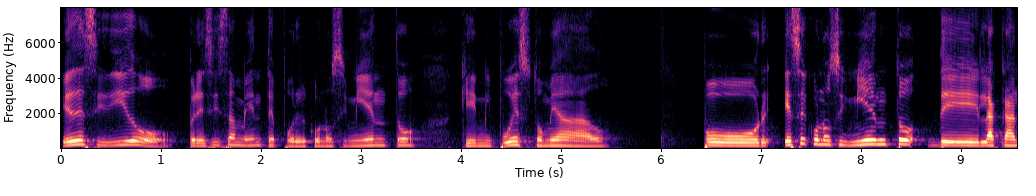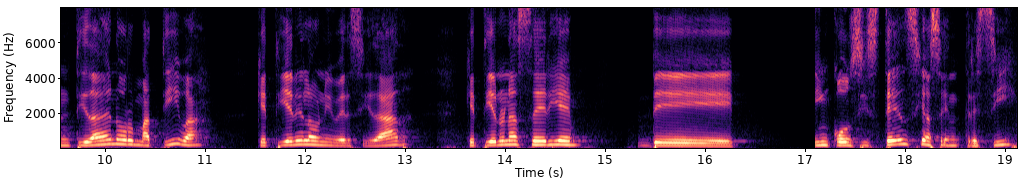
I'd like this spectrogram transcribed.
He decidido precisamente por el conocimiento que mi puesto me ha dado, por ese conocimiento de la cantidad de normativa que tiene la universidad, que tiene una serie de inconsistencias entre sí,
